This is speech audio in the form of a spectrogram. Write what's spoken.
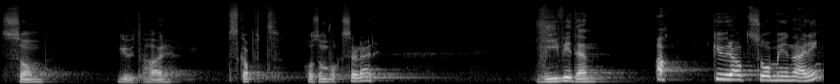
som Gud har skapt, og som vokser der? Gir vi den akkurat så mye næring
